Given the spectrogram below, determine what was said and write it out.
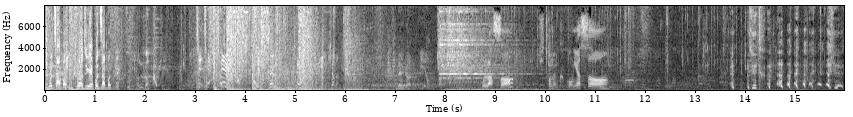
핵펀치 안 맞. 그 와중에 핵펀치 안 맞. 몰랐어? 슈터는 극공이었어.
